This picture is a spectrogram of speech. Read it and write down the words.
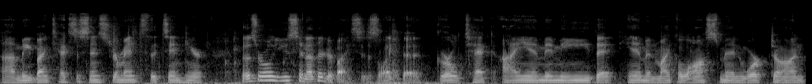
uh, made by Texas Instruments that's in here, those are all used in other devices like the Girltech IMME that him and Michael Ossmann worked on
